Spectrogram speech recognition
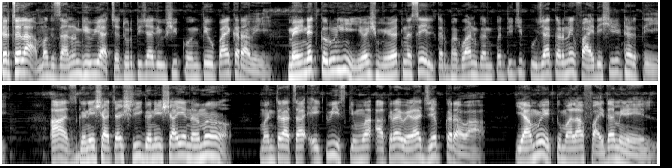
तर चला मग जाणून घेऊया चतुर्थीच्या दिवशी कोणते उपाय करावे. मेहनत करूनही यश मिळत नसेल तर भगवान गणपतीची पूजा करणे फायदेशीर ठरते. आज गणेशाच्या श्री गणेशाय नमः. मंत्राचा एकवीस किंवा अकरा वेळा जप करावा. यामुळे तुम्हाला फायदा मिळेल.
